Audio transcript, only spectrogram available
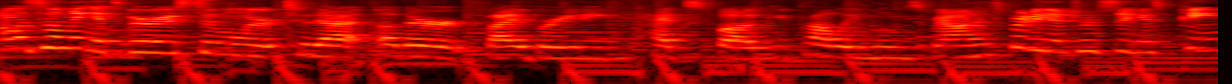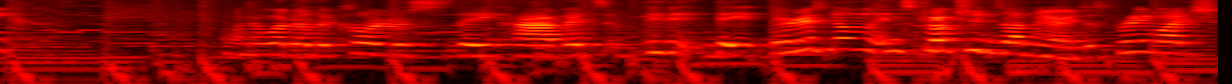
I'm assuming it's very similar to that other vibrating hex bug. He probably moves around. It's pretty interesting. It's pink. I wonder what other colors they have. It's they, they, There is no instructions on there. It just pretty much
